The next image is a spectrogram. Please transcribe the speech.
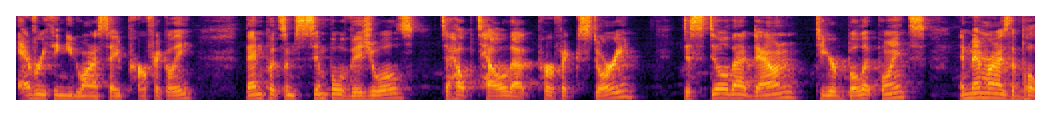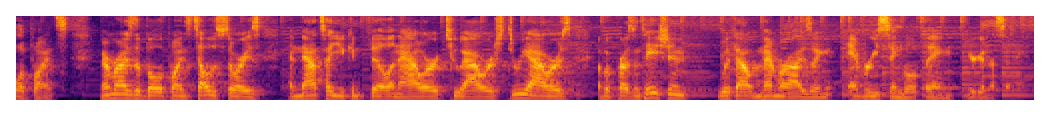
everything you'd want to say perfectly? Then put some simple visuals to help tell that perfect story. Distill that down to your bullet points and memorize the bullet points. Memorize the bullet points, tell the stories, and that's how you can fill an hour, two hours, three hours of a presentation without memorizing every single thing you're going to say.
